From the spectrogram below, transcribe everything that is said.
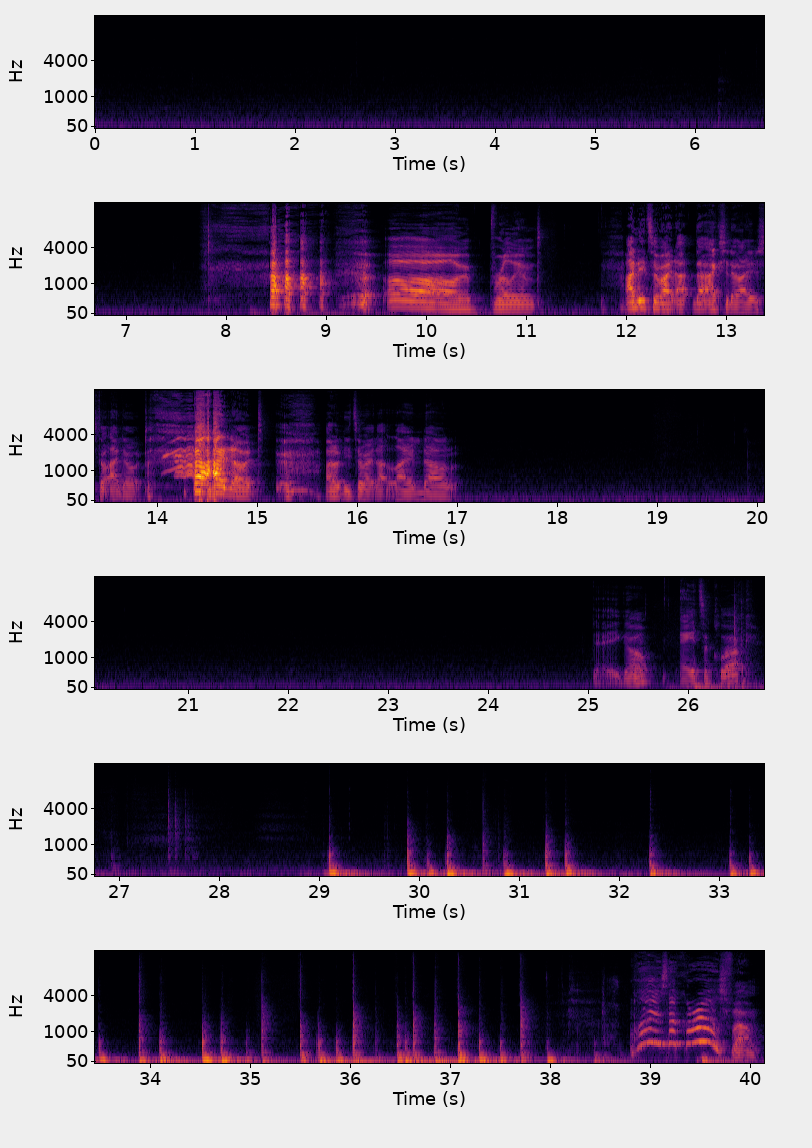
oh, brilliant. I need to write that. that actually, no, I just don't. I don't. I don't. I don't need to write that line down. There you go. Eight o'clock. Where is that cross from?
